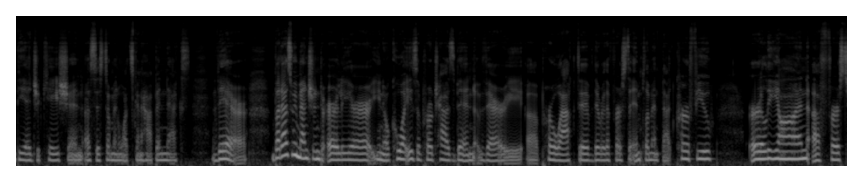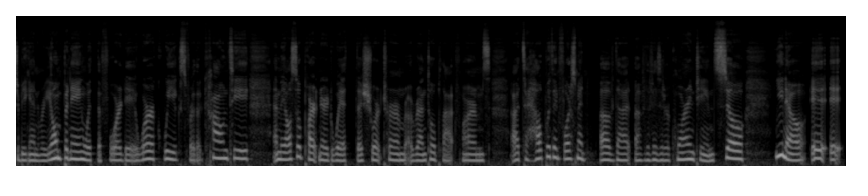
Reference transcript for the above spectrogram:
the education uh, system and what's going to happen next there. But as we mentioned earlier, you know, Kauai's approach has been very uh, proactive. They were the first to implement that curfew early on, uh, first to begin reopening with the four day work weeks for the county. And they also partnered with the short term rental platforms uh, to help with enforcement of that, of the visitor quarantine. So, you know, it, it,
